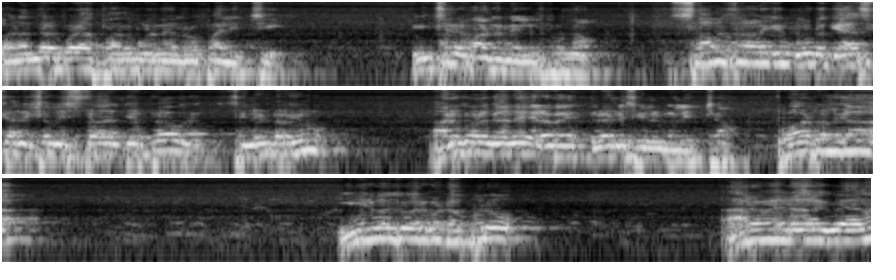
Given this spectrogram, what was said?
వారందరూ కూడా పదమూడు వేల రూపాయలు ఇచ్చి ఇచ్చిన మాట నిలుపుకున్నాం. సంవత్సరానికి మూడు గ్యాస్ కనెక్షన్లు ఇస్తారని చెప్పాం సిలిండర్లు. అనుగుణంగానే ఇరవై రెండు సిలిండర్లు ఇచ్చాం. టోటల్గా ఈ రోజు వరకు డబ్బులు అరవై నాలుగు వేల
